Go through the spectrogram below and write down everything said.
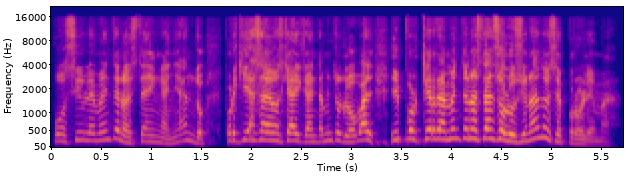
Posiblemente nos está engañando, porque ya sabemos que hay calentamiento global y porque realmente no están solucionando ese problema.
